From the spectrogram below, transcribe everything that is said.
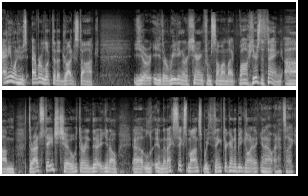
anyone who's ever looked at a drug stock, you're either reading or hearing from someone like, "Well, here's the thing: um, they're at stage two. They're, they're you know, uh, in the next six months, we think they're going to be going. You know, and it's like,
